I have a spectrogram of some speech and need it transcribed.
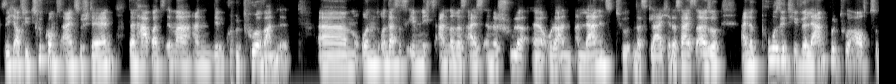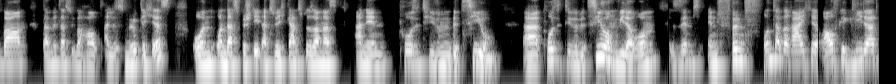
sich auf die Zukunft einzustellen, dann hapert es immer an dem Kulturwandel. Ähm, und, und das ist eben nichts anderes als in der Schule äh, oder an, an Lerninstituten das Gleiche. Das heißt also, eine positive Lernkultur aufzubauen, damit das überhaupt alles möglich ist. Und, und das besteht natürlich ganz besonders an den positiven Beziehungen. Äh, positive Beziehungen wiederum sind in fünf Unterbereiche aufgegliedert.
